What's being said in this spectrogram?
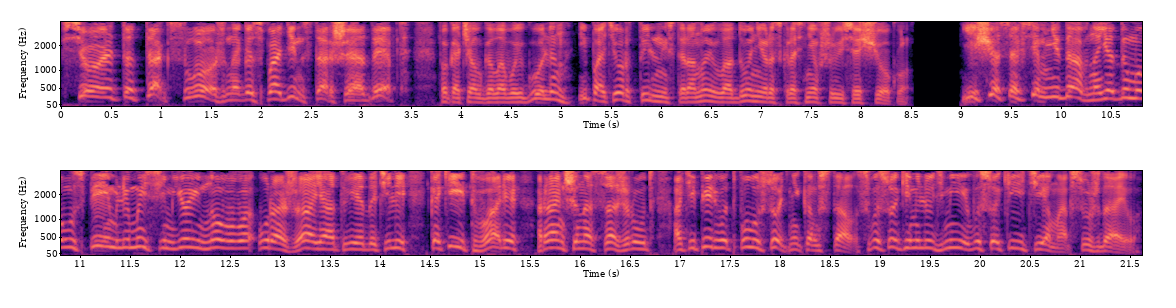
«Все это так сложно, господин старший адепт», – покачал головой Голин и потер тыльной стороной ладони раскрасневшуюся щеку. Еще совсем недавно я думал, успеем ли мы с семьей нового урожая отведать, или какие твари раньше нас сожрут, а теперь вот полусотником стал, с высокими людьми высокие темы обсуждаю.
